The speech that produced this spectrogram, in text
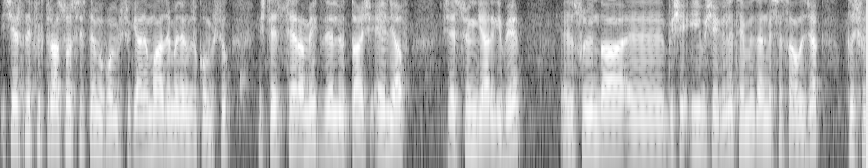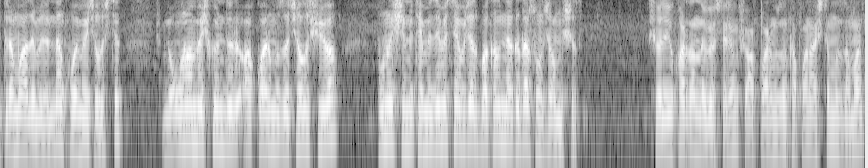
içerisine filtrasyon sistemi koymuştuk. Yani malzemelerimizi koymuştuk. İşte seramik, zellüt taş, elyaf, işte sünger gibi e, suyun daha e, bir şey iyi bir şekilde temizlenmesini sağlayacak dış filtre malzemelerinden koymaya çalıştık. Şimdi 10-15 gündür akvaryumumuzda çalışıyor. Bunun şimdi temizlemesini yapacağız. Bakalım ne kadar sonuç almışız. Şöyle yukarıdan da göstereyim. Şu akvaryumumuzun kapağını açtığımız zaman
